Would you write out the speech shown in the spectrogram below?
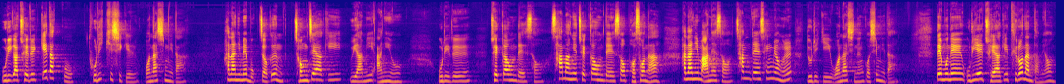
우리가 죄를 깨닫고 돌이키시길 원하십니다. 하나님의 목적은 정죄하기 위함이 아니요. 우리를 죄 가운데에서 사망의 죄 가운데에서 벗어나 하나님 안에서 참된 생명을 누리기 원하시는 것입니다. 때문에 우리의 죄악이 드러난다면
